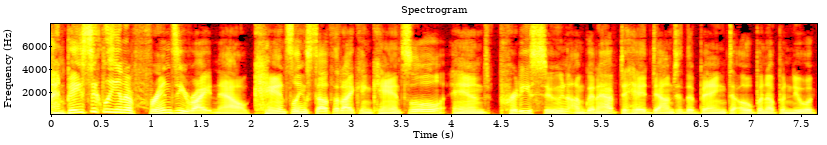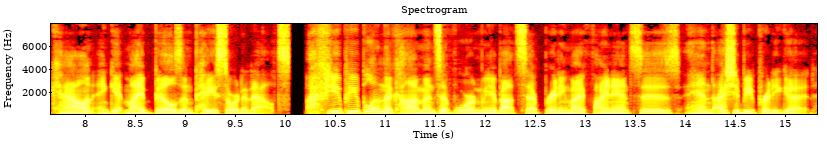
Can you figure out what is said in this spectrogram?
I'm basically in a frenzy right now, canceling stuff that I can cancel, and pretty soon I'm gonna have to head down to the bank to open up a new account and get my bills and pay sorted out. A few people in the comments have warned me about separating my finances, and I should be pretty good.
